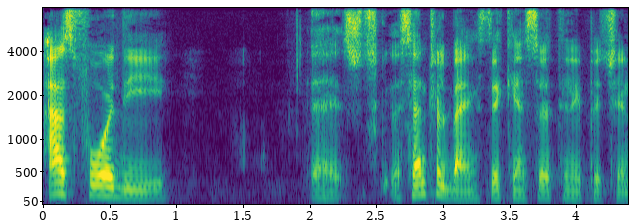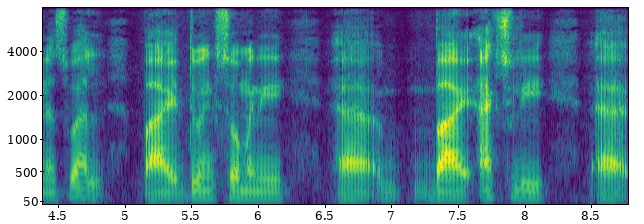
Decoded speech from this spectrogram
As for the central banks, they can certainly pitch in as well by doing so many, uh, by actually uh,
